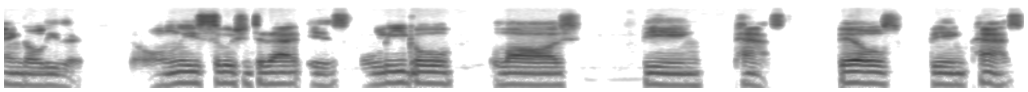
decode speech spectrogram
end goal either. The only solution to that is legal laws being passed, bills being passed,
